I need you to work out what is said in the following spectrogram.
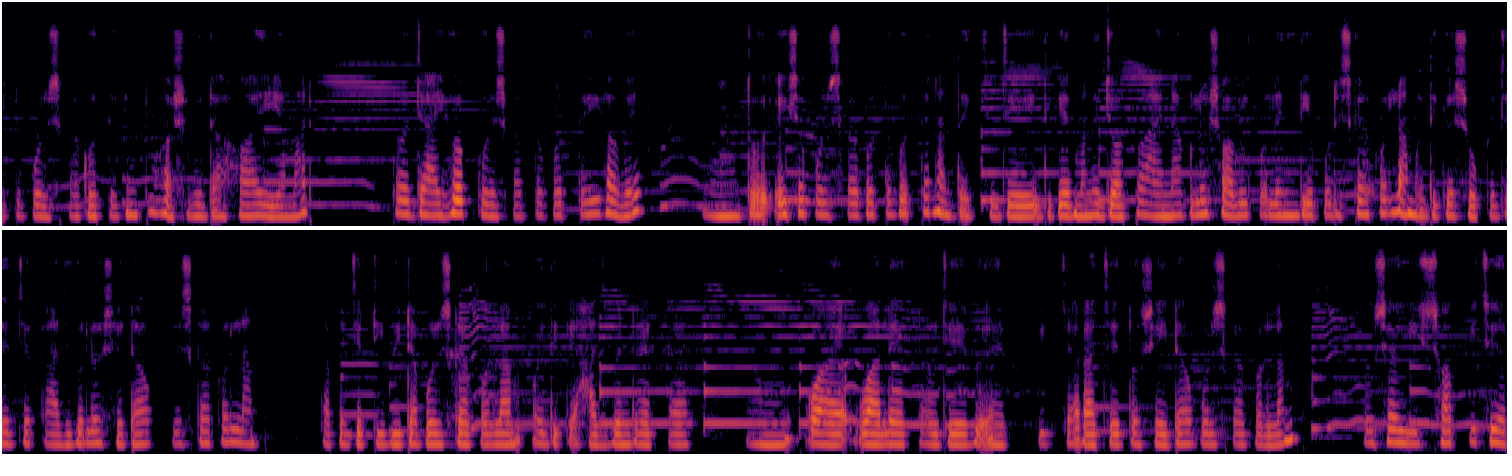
একটু পরিষ্কার করতে কিন্তু অসুবিধা হয় আমার। তো যাই হোক, পরিষ্কার তো করতেই হবে। তো এইসব পরিষ্কার করতে করতে না দেখছি যে এদিকে মানে যত আয়নাগুলো সবই কলিন দিয়ে পরিষ্কার করলাম, ওইদিকে শোকেজের যে কাজগুলো সেটাও পরিষ্কার করলাম। তারপরে যে টিভিটা পরিষ্কার করলাম, ওইদিকে হাজব্যান্ডের একটা ওয়া- ওয়ালে একটা ওই যে পিকচার আছে, তো সেইটাও পরিষ্কার করলাম। তো সেই সব কিছুই আর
